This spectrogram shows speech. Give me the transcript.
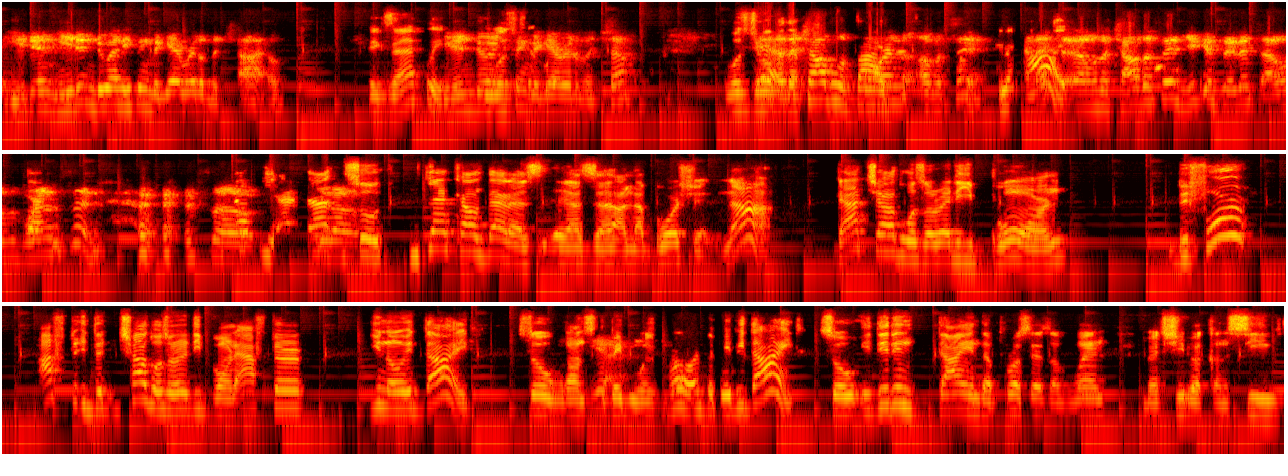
he didn't he didn't do anything to get rid of the child. exactly. He didn't do anything to get rid of the child. Was Yeah, Jehovah the the child was born of a sin. That was a child of sin. You can say the child was born of sin. so Yeah, that, you know- so you can't count that as as uh, an abortion. Nah, that child was already born before, after the child was already born after, you know, it died. So once Yeah. the baby was born, the baby died. So it didn't die in the process of when Bathsheba conceived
